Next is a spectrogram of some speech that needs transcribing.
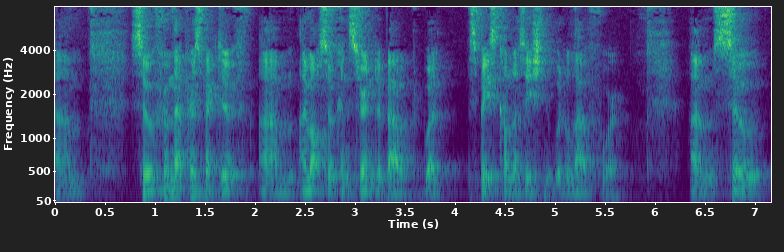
Um, so from that perspective, um, I'm also concerned about what space colonization would allow for. Um, so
